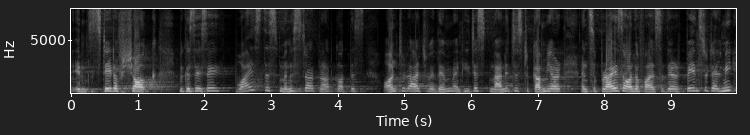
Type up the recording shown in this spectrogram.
in state of shock because they say, why is this minister not got this entourage with him and he just manages to come here and surprise all of us? So they're pains to tell me,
